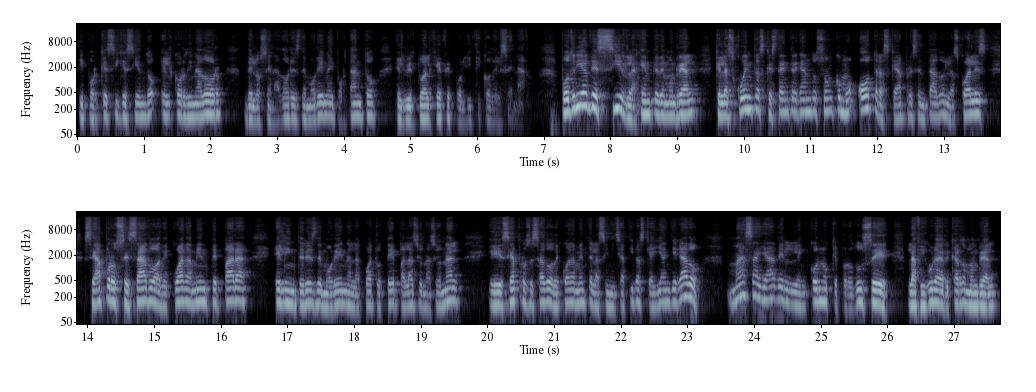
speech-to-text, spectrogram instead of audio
y por qué sigue siendo el coordinador de los senadores de Morena y por tanto el virtual jefe político del Senado. Podría decir la gente de Monreal que las cuentas que está entregando son como otras que ha presentado en las cuales se ha procesado adecuadamente para el interés de Morena, la 4T, Palacio Nacional, eh, se ha procesado adecuadamente las iniciativas que ahí han llegado. Más allá del encono que produce la figura de Ricardo Monreal,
